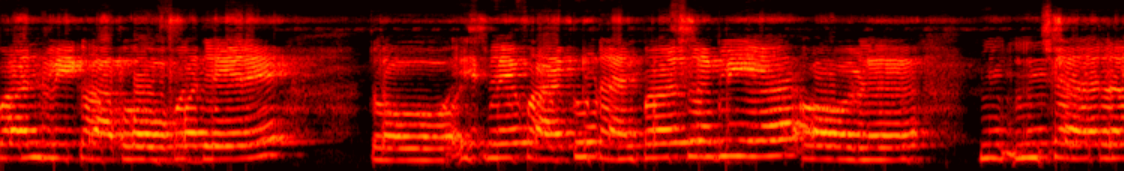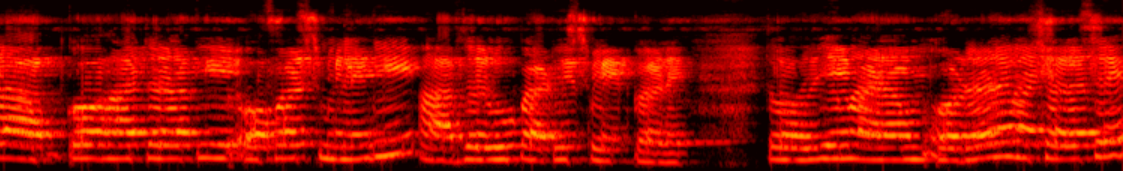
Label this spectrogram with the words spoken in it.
वन वीक आपको ऑफ़र दे रहे हैं। तो इसमें फाइव टू टेन परसेंट भी है और इंशाल्लाह ताला आपको हर तरह की ऑफर्स मिलेंगी। आप ज़रूर पार्टिसिपेट करें। तो ये हमारा ऑर्डर है माशाल्लाह से।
